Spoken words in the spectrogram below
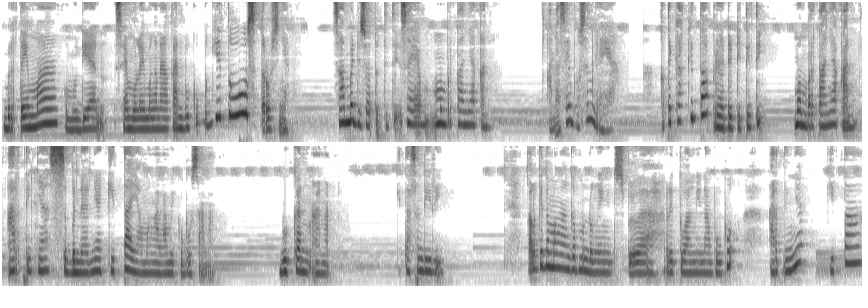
bertema, kemudian saya mulai mengenalkan buku begitu seterusnya. Sampai di suatu titik saya mempertanyakan, anak saya bosan gak ya? Ketika kita berada di titik mempertanyakan, artinya sebenarnya kita yang mengalami kebosanan, bukan anak kita sendiri. Kalau kita menganggap mendongeng itu sebuah ritual nina bubuk, artinya kita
